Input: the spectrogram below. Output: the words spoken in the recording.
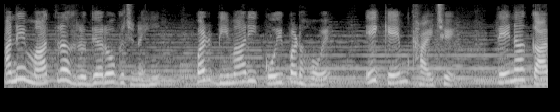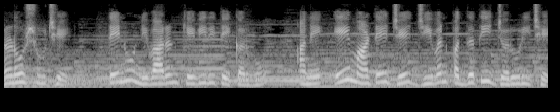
અને માત્ર હૃદયરોગ જ નહીં, પણ બીમારી કોઈ પણ હોય, એ કેમ થાય છે? તેના કારણો શું છે? તેનું નિવારણ કેવી રીતે કરવું? અને એ માટે જે જીવન પદ્ધતિ જરૂરી છે,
